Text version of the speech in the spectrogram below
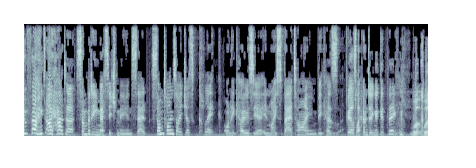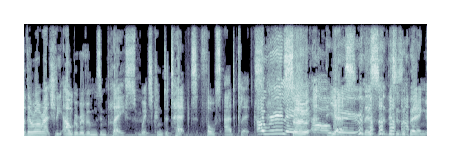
in fact, I had a somebody messaged me and said, sometimes I just click on Ecosia in my spare time because it feels like I'm doing a good thing. well, well, there are actually algorithms in place which can detect false ad clicks. Oh, really? So uh, Oh, yes, this this is a thing,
